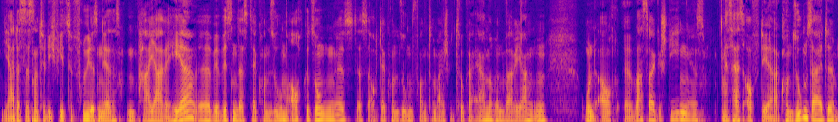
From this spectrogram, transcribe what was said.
Ja, das ist natürlich viel zu früh. Das sind ja ein paar Jahre her. Äh, wir wissen, dass der Konsum auch gesunken ist, dass auch der Konsum von zum Beispiel zuckerärmeren Varianten und auch äh, Wasser gestiegen ist. Das heißt, auf der Konsumseite,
